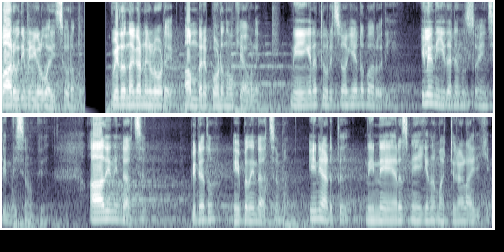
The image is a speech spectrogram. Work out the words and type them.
പാർവതി മിഴികൾ വലിച്ചു തുറന്നു വിടർന്ന കണ്ണുകളോടെ അമ്പരപ്പോടെ നോക്കി അവളെ. നീ ഇങ്ങനെ തുറിച്ചു നോക്കിയേണ്ട പാർവതി. ഇല്ല നീ തന്നെ ഒന്ന് സ്വയം ചിന്തിച്ചു നോക്ക്. ആദ്യം നിന്റെ അച്ഛൻ. പിന്നെ അതോ? ഇപ്പൊ നിന്റെ അച്ഛമ്മ ഇനി അടുത്ത് നിന്നെ ഏറെ സ്നേഹിക്കുന്ന മറ്റൊരാളായിരിക്കും.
